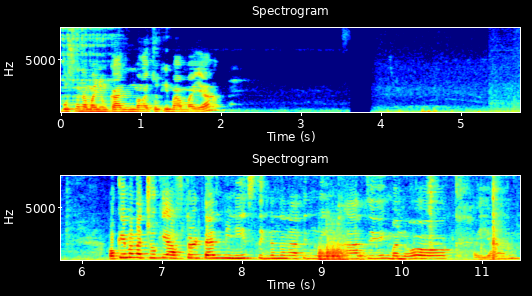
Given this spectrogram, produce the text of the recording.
Ubus na naman yung kanin mga chuki mamaya. Okay mga chuki, after 10 minutes, tignan na natin ulit yung ating manok. Ayan.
